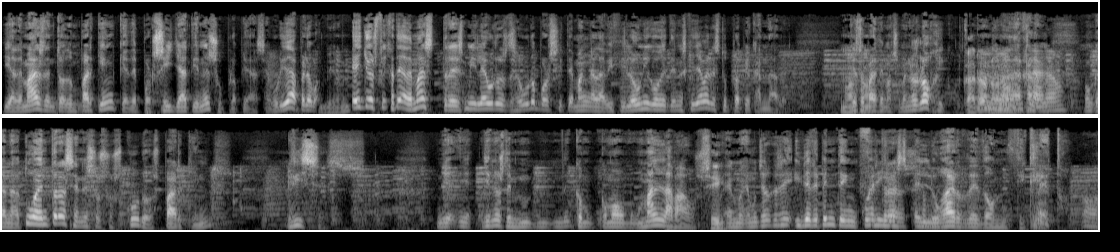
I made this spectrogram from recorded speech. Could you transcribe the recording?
y además dentro de un parking que de por sí ya tiene su propia seguridad. Pero Bien. ellos, fíjate, además 3.000 euros de seguro por si te manga la bici. Lo único que tienes que llevar es tu propio candado. Que esto parece más o menos lógico. Claro, no, no. dejar Claro. Un candado. Tú entras en esos oscuros parkings, grises, lle- lle- llenos de, de- como, como mal lavados Sí. en, en muchas cosas, y de repente encuentras Fríos, el lugar de Don Cicleto. Oh.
